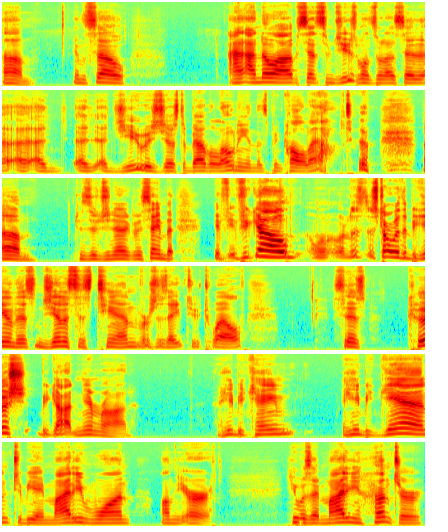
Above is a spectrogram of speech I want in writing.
Um, and so I, I, know I upset some Jews once when I said a, a, a Jew is just a Babylonian that's been called out. um, because they're genetically the same. But if, if you go, let's start with the beginning of this in Genesis 10, verses 8 through 12. says, Cush begot Nimrod. And he became he began to be a mighty one on the earth. he was a mighty hunter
